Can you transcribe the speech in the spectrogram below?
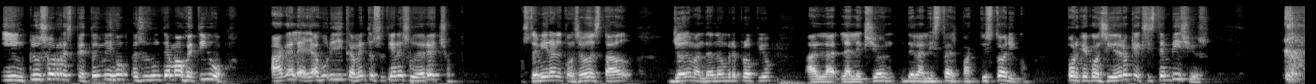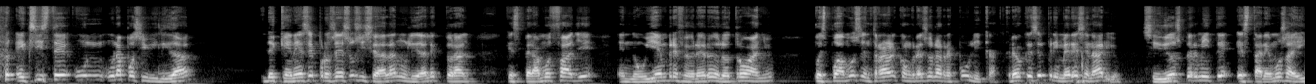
E incluso respetó y me dijo, eso es un tema objetivo, hágale allá jurídicamente, usted tiene su derecho. Usted mira en el Consejo de Estado, yo demandé a nombre propio a la, elección de la lista del pacto histórico, porque considero que existen vicios. Existe una posibilidad de que en ese proceso, si se da la nulidad electoral, que esperamos falle en noviembre, febrero del otro año, pues podamos entrar al Congreso de la República. Creo que es el primer escenario. Si Dios permite, estaremos ahí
